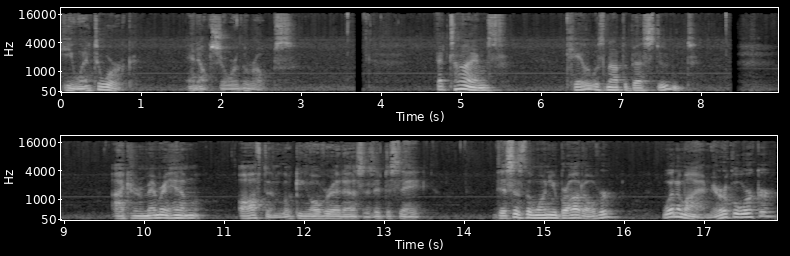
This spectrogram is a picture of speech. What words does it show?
he went to work and helped show her the ropes. At times, Kayla was not the best student. I can remember him often looking over at us as if to say, This is the one you brought over? What am I, a miracle worker?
